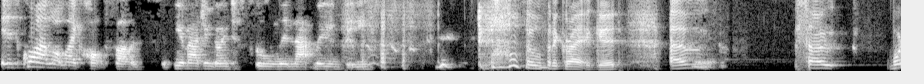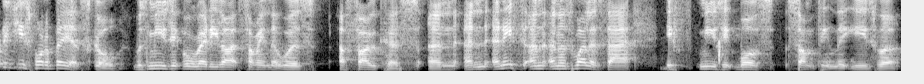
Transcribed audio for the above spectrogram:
It's quite a lot like Hot Fuzz. If you imagine going to school in that movie, it's all for the greater good. Um, so, what did you want to be at school? Was music already like something that was a focus? And and and if and, and as well as that, if music was something that you were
